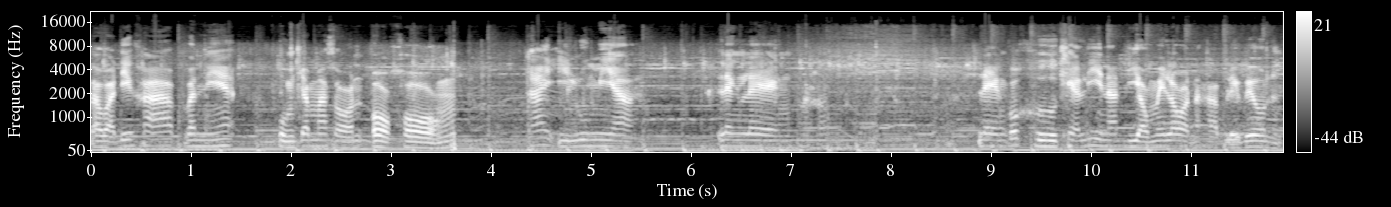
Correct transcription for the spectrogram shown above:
สวัสดีครับ วันนี้ผมจะมาสอนออกของให้อิลูเมีย แรงๆนะครับ แรงก็คือแครี่นัดเดียวไม่รอดนะครับเลเวลหนึ่ง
